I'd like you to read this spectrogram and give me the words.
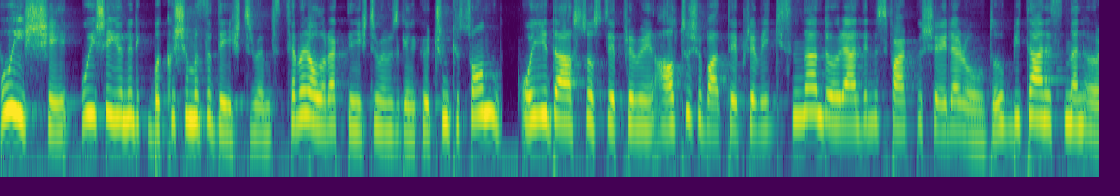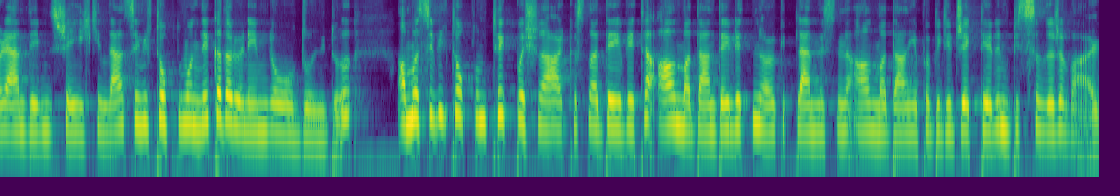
bu işi, bu işe yönelik bakışımızı değiştirmemiz, temel olarak değiştirmemiz gerekiyor. Çünkü son 17 Ağustos depremi, 6 Şubat depremi ikisinden de öğrendiğimiz farklı şeyler oldu. Bir tanesinden öğrendiğimiz şey ilkinden sivil toplumun ne kadar önemli olduğuydu. Ama sivil toplum tek başına arkasına devleti almadan, devletin örgütlenmesini almadan yapabileceklerin bir sınırı var.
